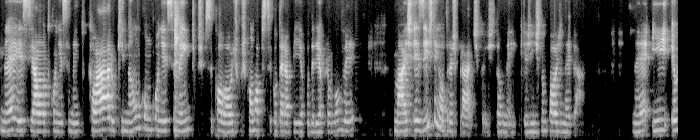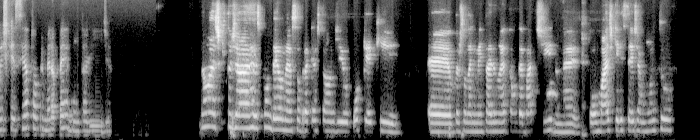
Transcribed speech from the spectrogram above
né, esse autoconhecimento, claro que não com conhecimentos psicológicos como a psicoterapia poderia promover, mas existem outras práticas também que a gente não pode negar. Né? E eu esqueci a tua primeira pergunta, Lídia. Não, acho que tu já respondeu, né, sobre a questão de o porquê que é, o transtorno alimentar não é tão debatido, né? Por mais que ele seja muito,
